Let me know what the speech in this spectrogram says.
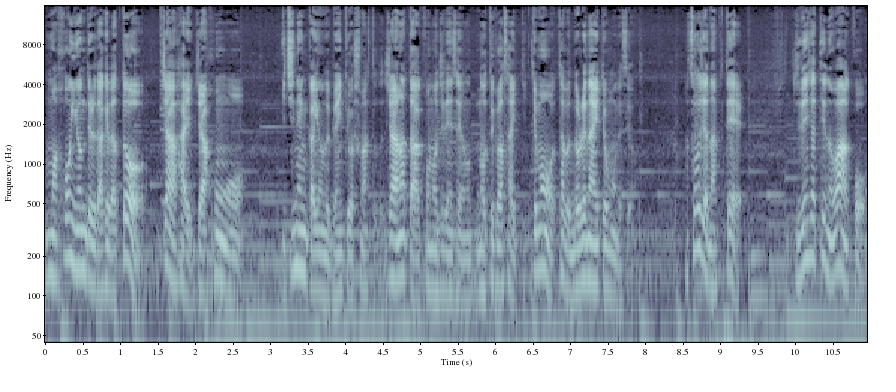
まあ本読んでるだけだと、じゃあはい、じゃあ本を1年間読んで勉強しましたと。じゃああなたはこの自転車に乗ってくださいって言っても多分乗れないと思うんですよ。そうじゃなくて、自転車っていうのは、こ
